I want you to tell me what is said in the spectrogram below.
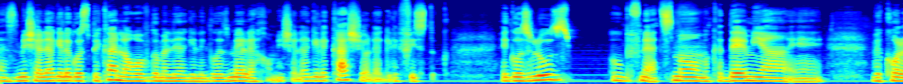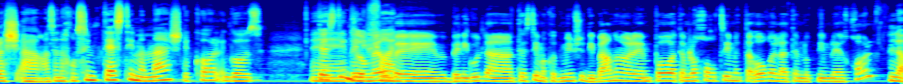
אז מי שאלרגי לאגוז פיקן, לרוב גם אלרגי לאגוז מלך, או מי שאלרגי לקשי, או אלרגי לפיסטוק. אגוז לוז הוא בפני עצמו, מקדמיה אה, וכל השאר. אז אנחנו עושים טסטים ממש לכל אגוז אה, טסטים זה אומר, בניגוד לטסטים הקודמים שדיברנו עליהם פה, אתם לא חורצים את העור, אלא אתם נותנים לאכול? לא,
